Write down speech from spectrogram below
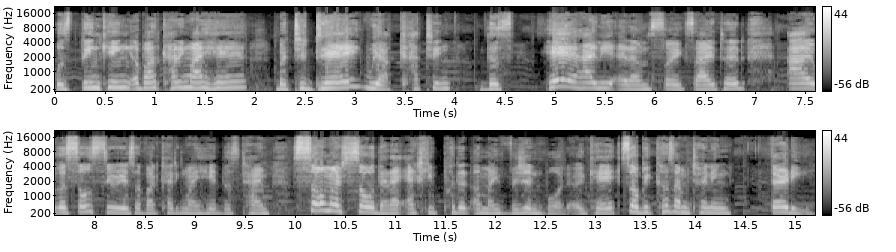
was thinking about cutting my hair, but today we are cutting this Hey honey and I'm so excited. I was so serious about cutting my hair this time. So much so that I actually put it on my vision board, okay? So because I'm turning 30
